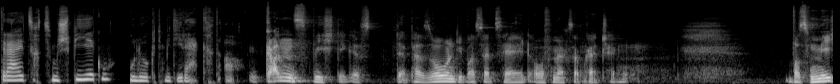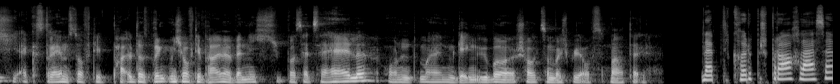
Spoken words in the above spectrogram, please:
dreht sich zum Spiegel und schaut mich direkt an. Ganz wichtig ist, der Person, die was erzählt, Aufmerksamkeit schenken. was mich extremst auf die Palme, das bringt mich auf die Palme, wenn ich was erzähle und mein Gegenüber schaut zum Beispiel aufs Martell. Neben der Körpersprache lesen,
